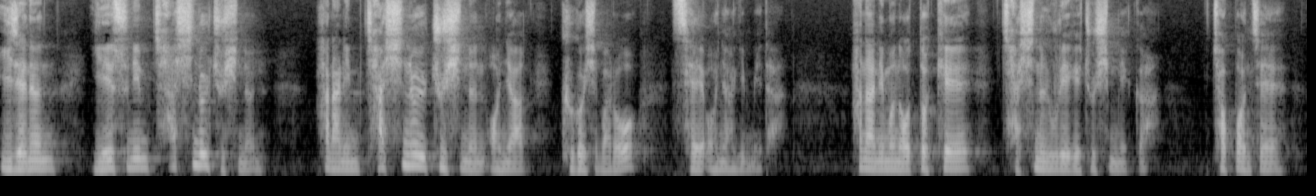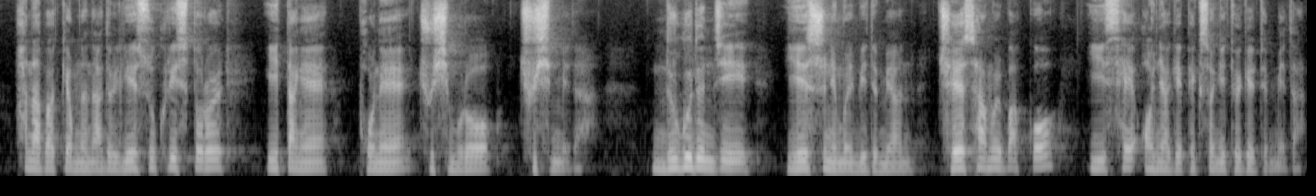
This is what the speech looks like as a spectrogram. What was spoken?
이제는 예수님 자신을 주시는 하나님 자신을 주시는 언약 그것이 바로 새 언약입니다. 하나님은 어떻게 자신을 우리에게 주십니까? 첫 번째 하나밖에 없는 아들 예수 그리스도를 이 땅에 보내 주심으로 주십니다. 누구든지 예수님을 믿으면 죄 사함을 받고 이 새 언약의 백성이 되게 됩니다.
